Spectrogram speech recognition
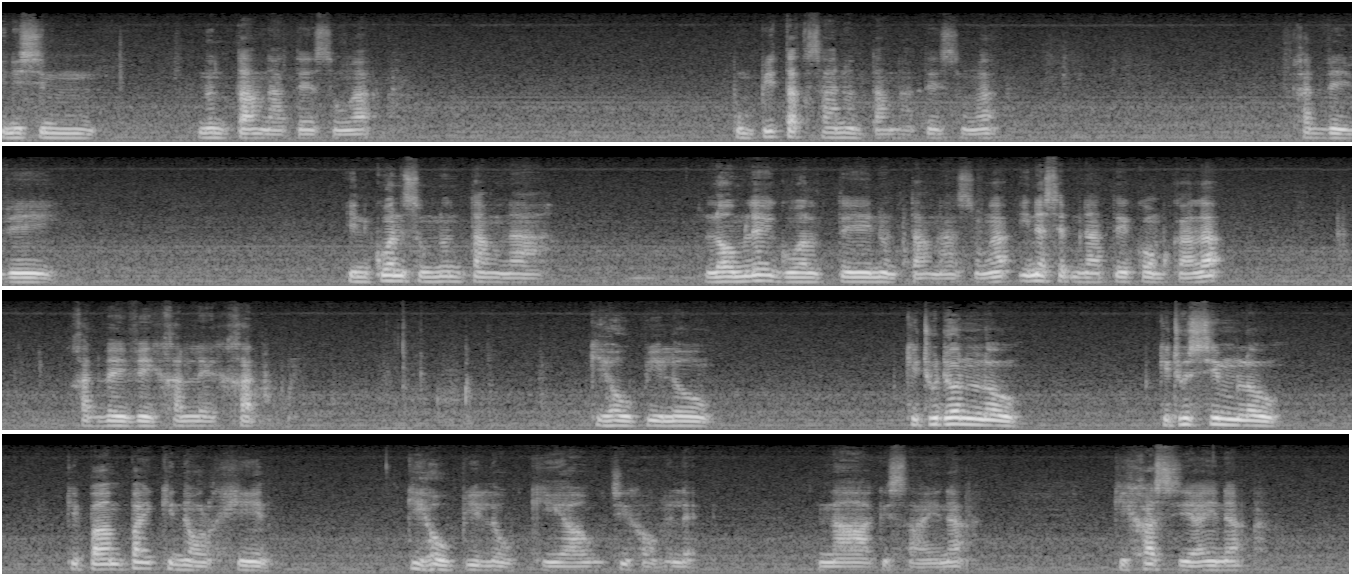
inisim nuntang natin sunga. Pumpitak sa nuntang natin sunga. Kadveve inkuan sung nuntang na lomle gualte nuntang na sunga. Inasep nate komkala kala. Kadveve khalle khat kihau pilo kitudon lo. Kitusim lo. Ki pam pai ki nol hin ki ho pi lo kiao chi khong le na ki sai na ki khasia na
